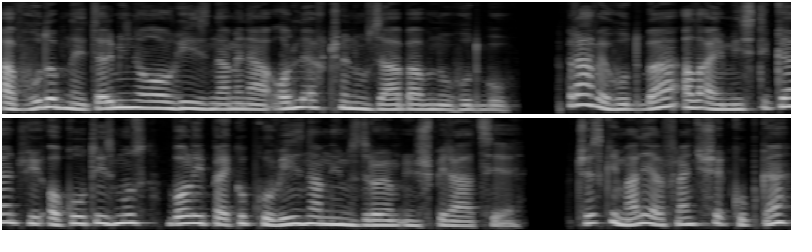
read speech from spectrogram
a v hudobnej terminológii znamená odľahčenú zábavnú hudbu. Práve hudba, ale aj mystika či okultizmus boli pre Kupku významným zdrojom inšpirácie. Český maliar František Kupka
